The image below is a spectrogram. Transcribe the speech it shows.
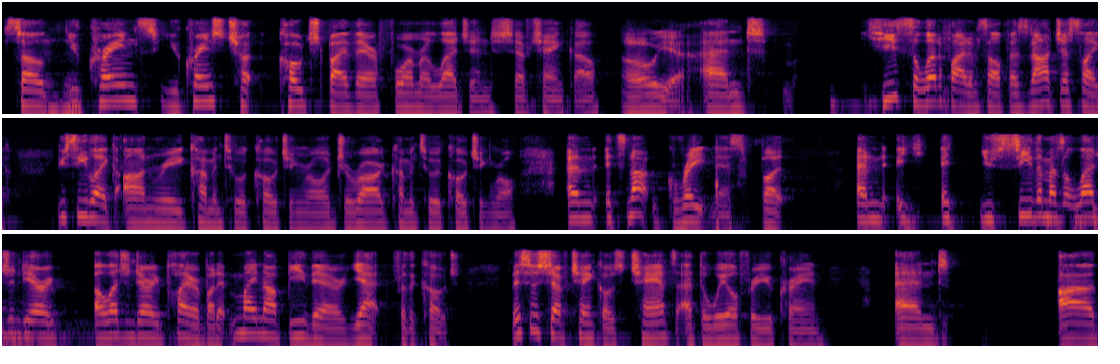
So Mhm. Ukraine's Ukraine's ch- coached by their former legend Shevchenko, Oh yeah. and he solidified himself as not just like you see like Henry come into a coaching role, Gerrard come into a coaching role, and it's not greatness, but and it, it you see them as a legendary a legendary player, but it might not be there yet for the coach. This is Shevchenko's chance at the wheel for Ukraine, and uh,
